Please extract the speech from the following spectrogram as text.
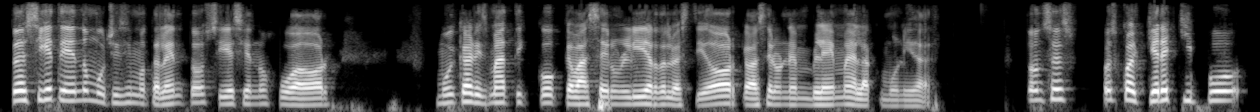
Entonces sigue teniendo muchísimo talento, sigue siendo un jugador muy carismático, que va a ser un líder del vestidor, que va a ser un emblema de la comunidad. Entonces, pues cualquier equipo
